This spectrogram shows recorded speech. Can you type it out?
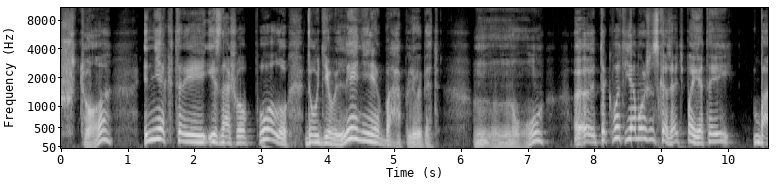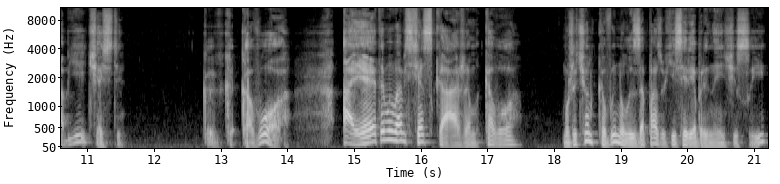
Что? Некоторые из нашего полу до удивления баб любят. Ну, э, так вот я, можно сказать, по этой бабьей части. К -к Кого? А это мы вам сейчас скажем, кого. Мужичонка вынул из-за пазухи серебряные часы,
